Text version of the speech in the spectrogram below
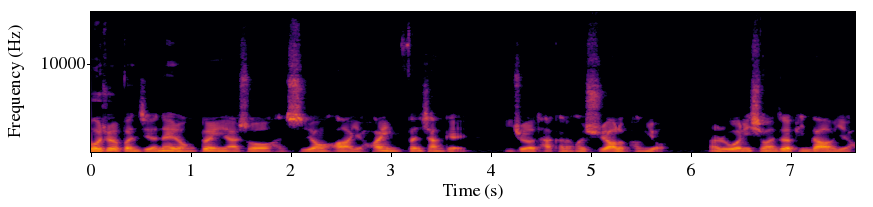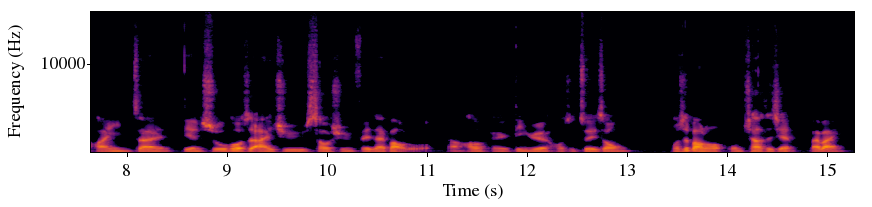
果觉得本集的内容对你来说很实用的话，也欢迎分享给你觉得他可能会需要的朋友。那如果你喜欢这个频道，也欢迎在点书或是 IG 搜寻“肥仔保罗”，然后可以订阅或是追踪。我是保罗，我们下次见，拜拜。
